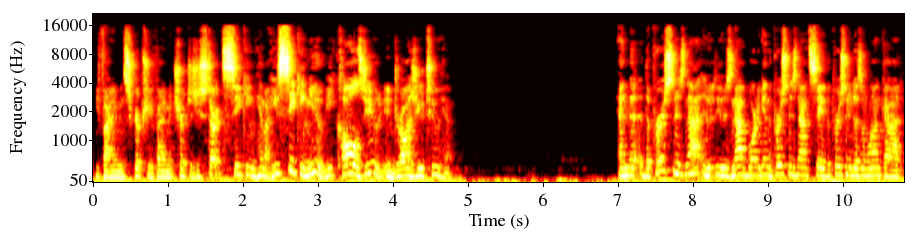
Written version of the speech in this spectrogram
You find him in scripture, you find him in churches. You start seeking him out. He's seeking you, he calls you and draws you to him. And the, the person who's not who's not born again, the person who's not saved, the person who doesn't want God,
